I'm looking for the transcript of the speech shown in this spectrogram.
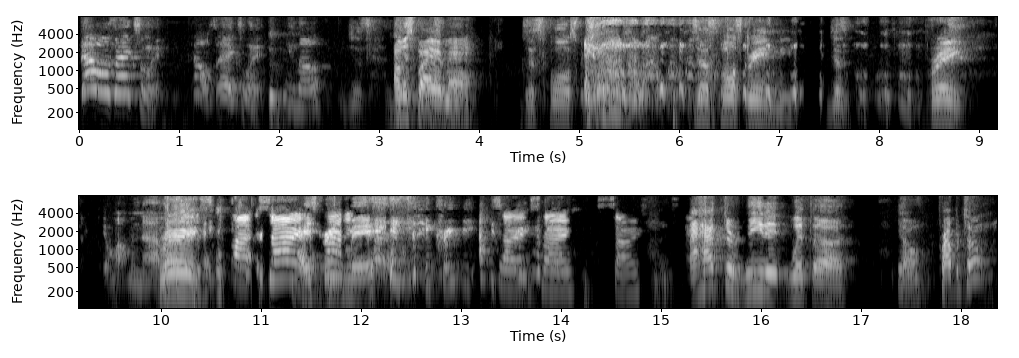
That was excellent. That was excellent. You know, Just, I'm inspired, man. Just full screen. just full screen me. Just bring. Your mama now. Bring. sorry, sorry, Ice cream sorry, man. Creepy ice sorry, cream. sorry, sorry. I have to read it with uh, you know, proper tone.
